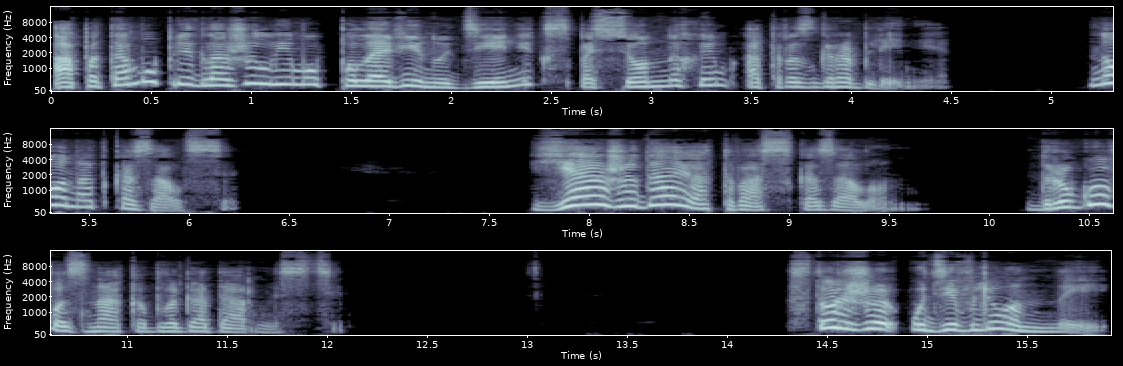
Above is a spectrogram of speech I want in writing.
а потому предложил ему половину денег, спасенных им от разграбления. Но он отказался. «Я ожидаю от вас», — сказал он, — «другого знака благодарности». Столь же удивленный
